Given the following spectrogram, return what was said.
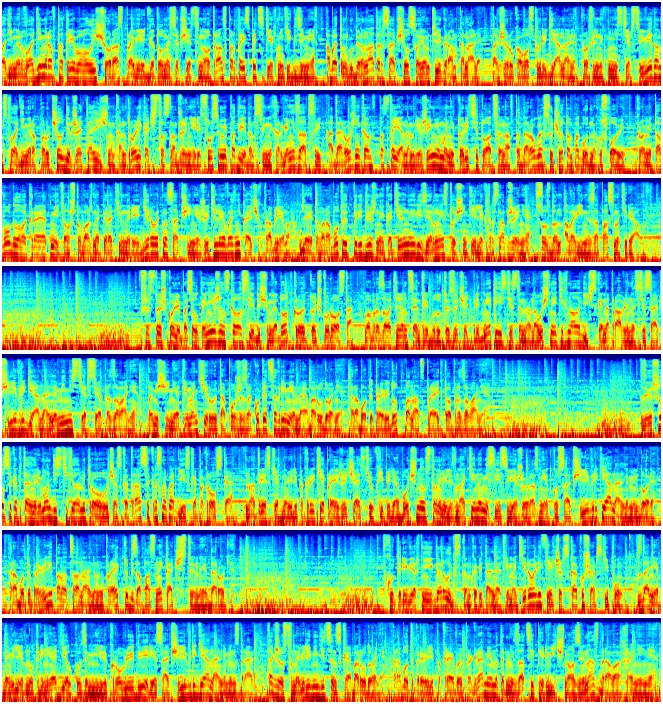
Владимир Владимиров потребовал еще раз проверить готовность общественного транспорта и спецтехники к зиме. Об этом губернатор сообщил в своем телеграм-канале. Также руководству региональных профильных министерств и ведомств Владимиров поручил держать на личном контроле качество снабжения ресурсами подведомственных организаций, а дорожникам в постоянном режиме мониторить ситуацию на автодорогах с учетом погодных условий. Кроме того, глава края отметил, что важно оперативно реагировать на сообщения жителей о возникающих проблемах. Для этого работают передвижные котельные и резервные источники электроснабжения. Создан аварийный запас материалов. Шестой школе поселка Нежинского в следующем году откроют точку роста. В образовательном центре будут изучать предметы естественно-научной и технологической направленности, сообщили в региональном министерстве образования. Помещение отремонтируют, а позже закупят современное оборудование. Работы проведут по нацпроекту образования. Завершился капитальный ремонт 10-километрового участка трассы Красногвардейская-Покровская. На отрезке обновили покрытие проезжей части, укрепили обочины, установили знаки и нанесли свежую разметку, сообщили в региональном Миндоре. Работы провели по национальному проекту «Безопасные качественные дороги» хуторе Верхний Егорлыкском капитально отремонтировали фельдшерско-акушерский пункт. Здание обновили внутреннюю отделку, заменили кровлю и двери, сообщили в региональном Минздраве. Также установили медицинское оборудование. Работы провели по краевой программе модернизации первичного звена здравоохранения.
